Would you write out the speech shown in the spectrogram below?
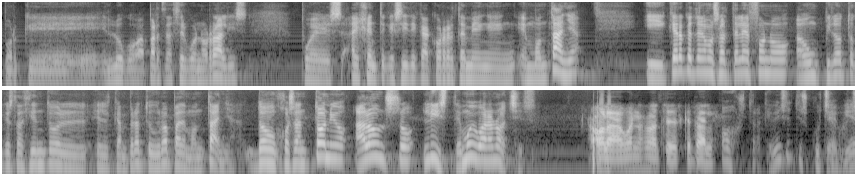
porque en Lugo, aparte de hacer buenos rallies, pues hay gente que se dedica a correr también en, en montaña. Y creo que tenemos al teléfono a un piloto que está haciendo el, el Campeonato de Europa de Montaña, don José Antonio Alonso Liste. Muy buenas noches. Hola, buenas noches, ¿qué tal? Ostras, qué bien se te escucha. Qué bien,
